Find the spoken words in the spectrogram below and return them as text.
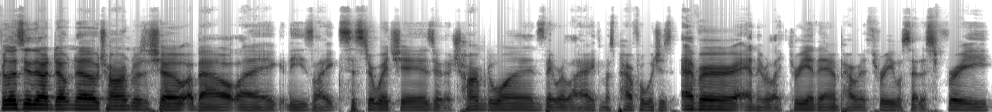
for those of you that don't know, Charmed was a show about like these like sister witches or the charmed ones. They were like the most powerful witches ever, and there were like three of them. Power three will set us free,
